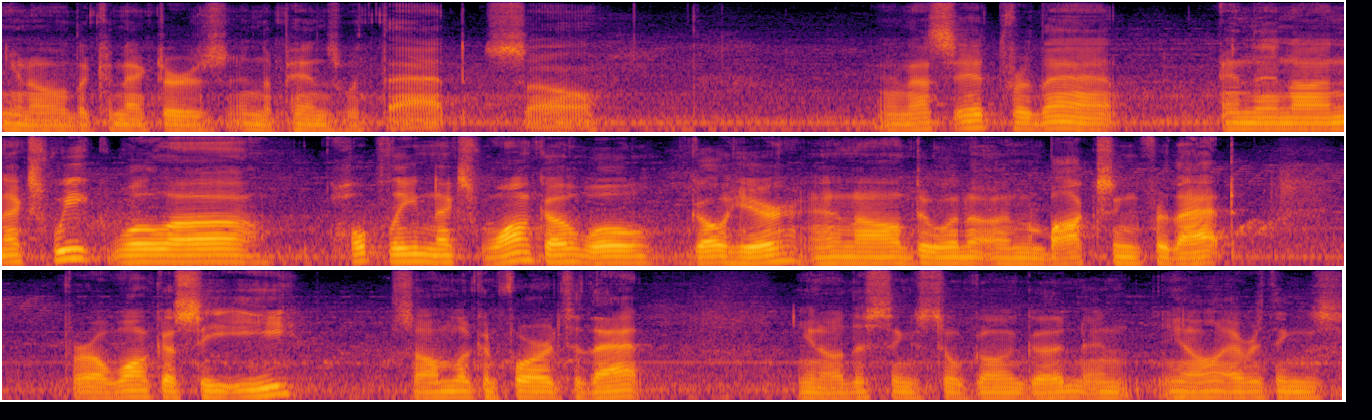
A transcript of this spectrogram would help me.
you know, the connectors and the pins with that. So, and that's it for that. And then uh, next week, we'll, uh, hopefully next Wonka, we'll go here and I'll do an, an unboxing for that, for a Wonka CE. So I'm looking forward to that. You know, this thing's still going good and, you know, everything's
